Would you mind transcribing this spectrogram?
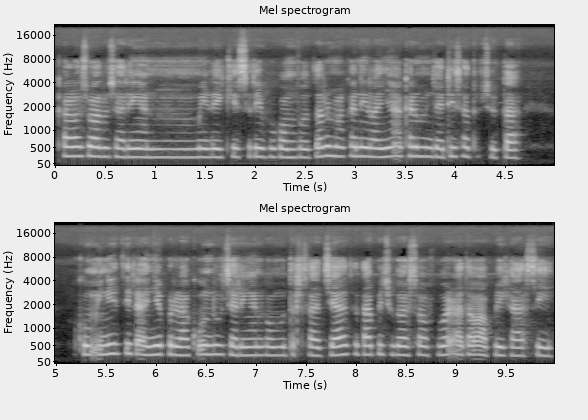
kalau suatu jaringan memiliki 1000 komputer, maka nilainya akan menjadi 1 juta. Hukum ini tidak hanya berlaku untuk jaringan komputer saja, tetapi juga software atau aplikasi.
